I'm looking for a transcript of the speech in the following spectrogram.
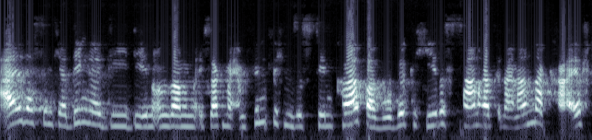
all das sind ja Dinge, die, die in unserem, ich sag mal, empfindlichen System Körper, wo wirklich jedes Zahnrad ineinander greift,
